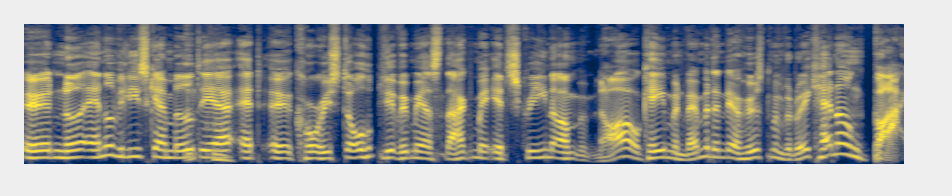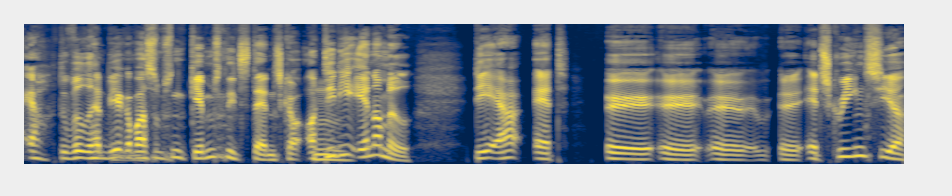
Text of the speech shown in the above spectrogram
Øh, noget andet, vi lige skal have med, det er, at øh, Corey Stoll bliver ved med at snakke med Ed Screen om, Nå, okay, men hvad med den der høst, men vil du ikke have nogen bajer? Du ved, han virker bare som sådan en gennemsnitsdansker. Og mm. det, de ender med, det er, at øh, øh, øh, øh, Ed Screen siger,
